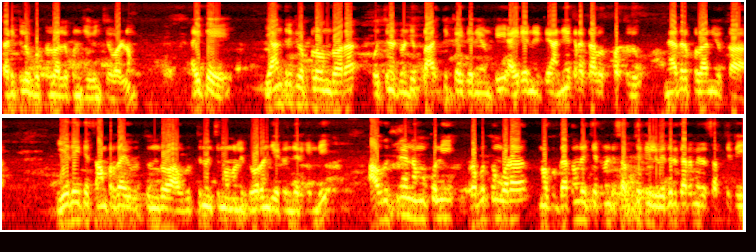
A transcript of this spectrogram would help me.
తడికిలు బుట్టలు అల్లుకొని జీవించేవాళ్ళం. అయితే యాంత్రిక విప్లవం ద్వారా వచ్చినటువంటి ప్లాస్టిక్ అయితేనేమిటి ఐరన్ అయితే అనేక రకాల ఉత్పత్తులు మేదరి కులాన్ని యొక్క ఏదైతే సాంప్రదాయ వృత్తి ఉందో ఆ వృత్తి నుంచి మమ్మల్ని దూరం చేయడం జరిగింది. ఆ వృత్తిని నమ్ముకొని ప్రభుత్వం కూడా మాకు గతంలో ఇచ్చేటువంటి సబ్సిడీలు వెదురుకర మీద సబ్సిడీ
